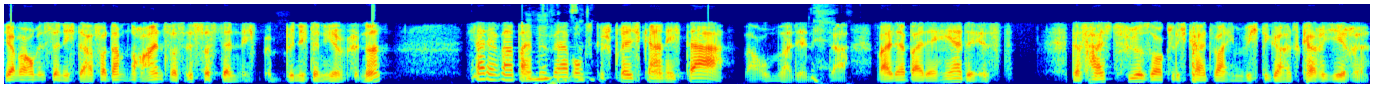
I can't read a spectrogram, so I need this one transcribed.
Ja, warum ist er nicht da? Verdammt noch eins, was ist das denn? Ich, bin ich denn hier, ne? Ja, der war beim mhm, Bewerbungsgespräch gar nicht da. Warum war der nicht da? Weil der bei der Herde ist. Das heißt, Fürsorglichkeit war ihm wichtiger als Karriere.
